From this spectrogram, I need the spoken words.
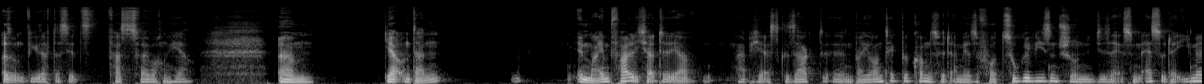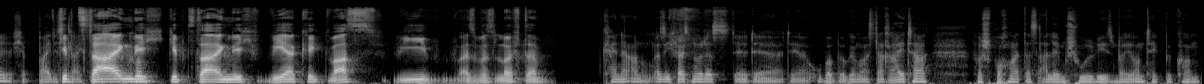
also wie gesagt, das ist jetzt fast zwei Wochen her. Ähm, ja, und dann in meinem Fall, ich hatte ja habe ich ja erst gesagt, äh, BioNTech bekommen. Das wird einem ja sofort zugewiesen, schon in dieser SMS oder E-Mail. Ich habe beides Gibt's da eigentlich, bekommen. gibt's da eigentlich, wer kriegt was, wie, also was läuft da? Keine Ahnung. Also ich weiß nur, dass der, der, der Oberbürgermeister Reiter versprochen hat, dass alle im Schulwesen BioNTech bekommen.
